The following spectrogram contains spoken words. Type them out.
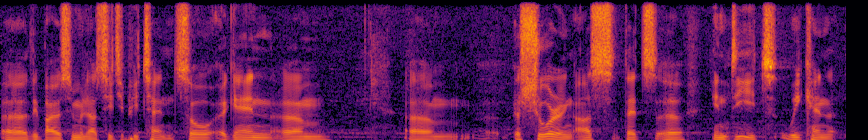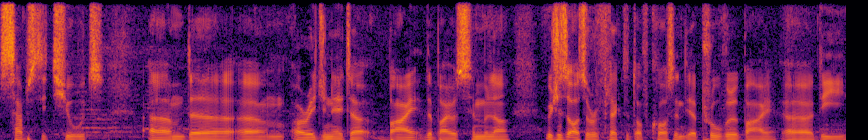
uh, the biosimilar CTP10. So, again, um, um, assuring us that uh, indeed we can substitute um, the um, originator by the biosimilar, which is also reflected, of course, in the approval by uh, the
